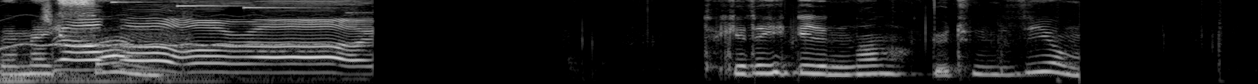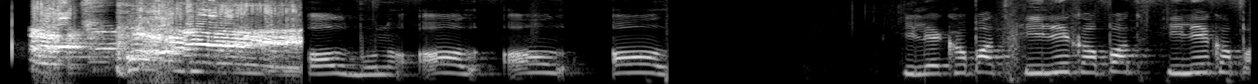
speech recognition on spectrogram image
Demek sen. Teke tek gelin lan. Götünüzü yiyor mu? Al bunu al al al. Hile kapat hile kapat hile kapat.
